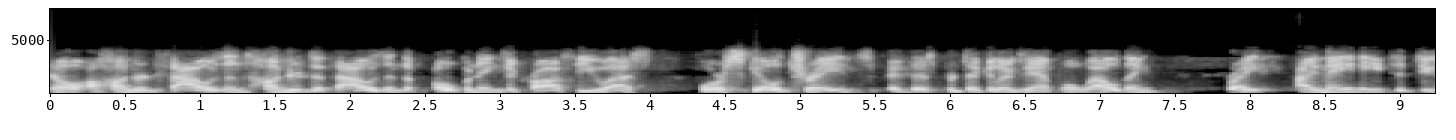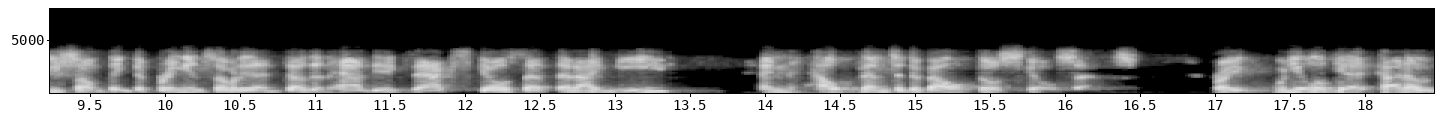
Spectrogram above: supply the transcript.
you know, hundred thousands, hundreds of thousands of openings across the U.S. for skilled trades. In this particular example, welding. right? I may need to do something to bring in somebody that doesn't have the exact skill set that I need and help them to develop those skill sets, right? When you look at kind of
